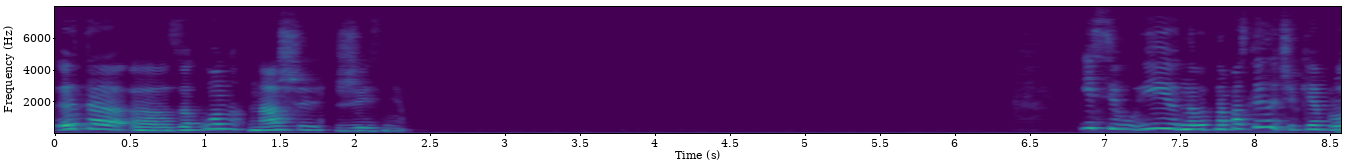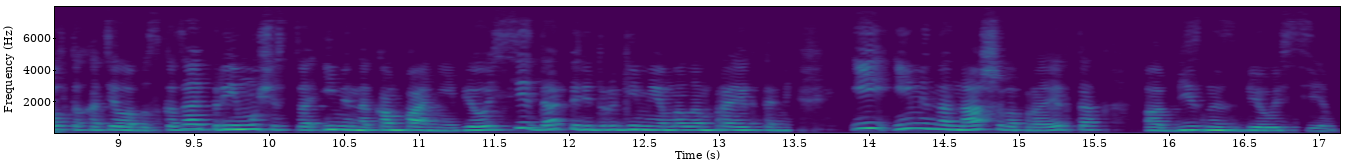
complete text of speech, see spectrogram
Это э, закон нашей жизни. И, и вот напоследочек я просто хотела бы сказать преимущество именно компании BioC да, перед другими MLM-проектами и именно нашего проекта а, Бизнес BioC.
